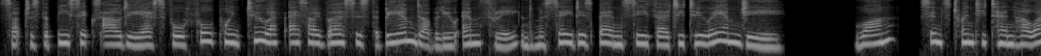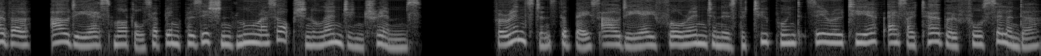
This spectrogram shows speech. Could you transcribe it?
such as the B6 Audi S4 4.2 FSI versus the BMW M3 and Mercedes-Benz C32 AMG. 1. Since 2010 however, Audi S models have been positioned more as optional engine trims. For instance the base Audi A4 engine is the 2.0 TFSI turbo four-cylinder,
